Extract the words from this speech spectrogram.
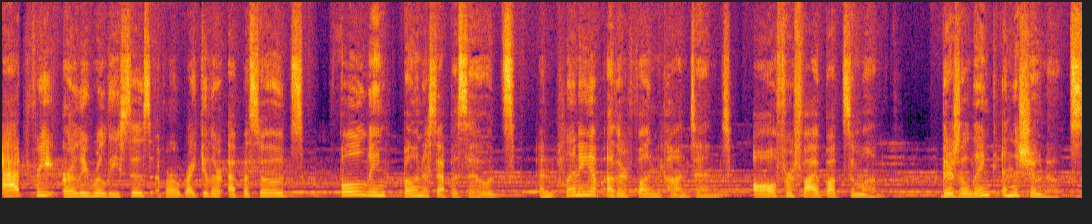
ad free early releases of our regular episodes, full length bonus episodes, and plenty of other fun content, all for five bucks a month. There's a link in the show notes.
